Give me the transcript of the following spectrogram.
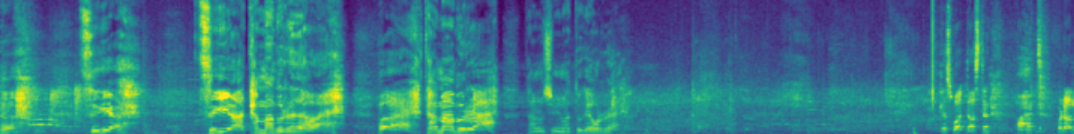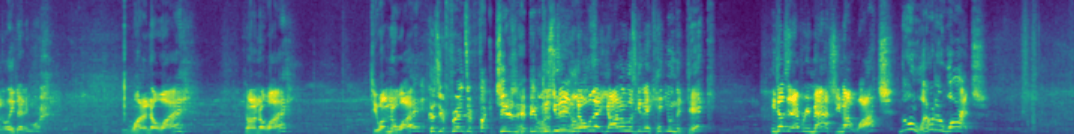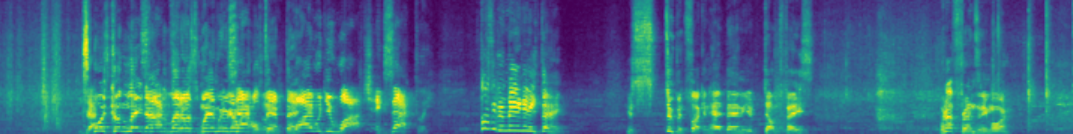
次は次は玉ブラだわおい玉ブラ楽しみ待っとけ俺 Guess what, Dustin? What? We're not in the lead anymore. Want to know why? You want to know why? Do you want to know why? Because your friends are fucking cheaters and hit people in Because the you didn't ding know hole? that Yano was gonna hit you in the dick. He does it every match. Do you not watch? No, why would I watch? Exactly. Boys couldn't lay down and let us win. We were gonna win the whole damn thing. Why would you watch? Exactly. Doesn't even mean anything. Your stupid fucking headband and your dumb face. We're not friends anymore.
